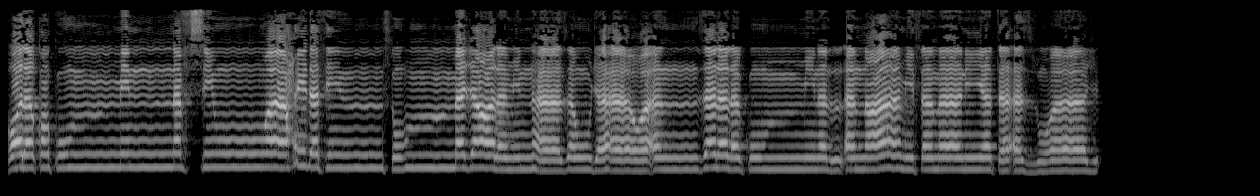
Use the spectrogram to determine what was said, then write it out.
خلقكم من نفس واحدة ثم جعل منها زوجها وأنزل لكم من الأنعام ثمانية أزواج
